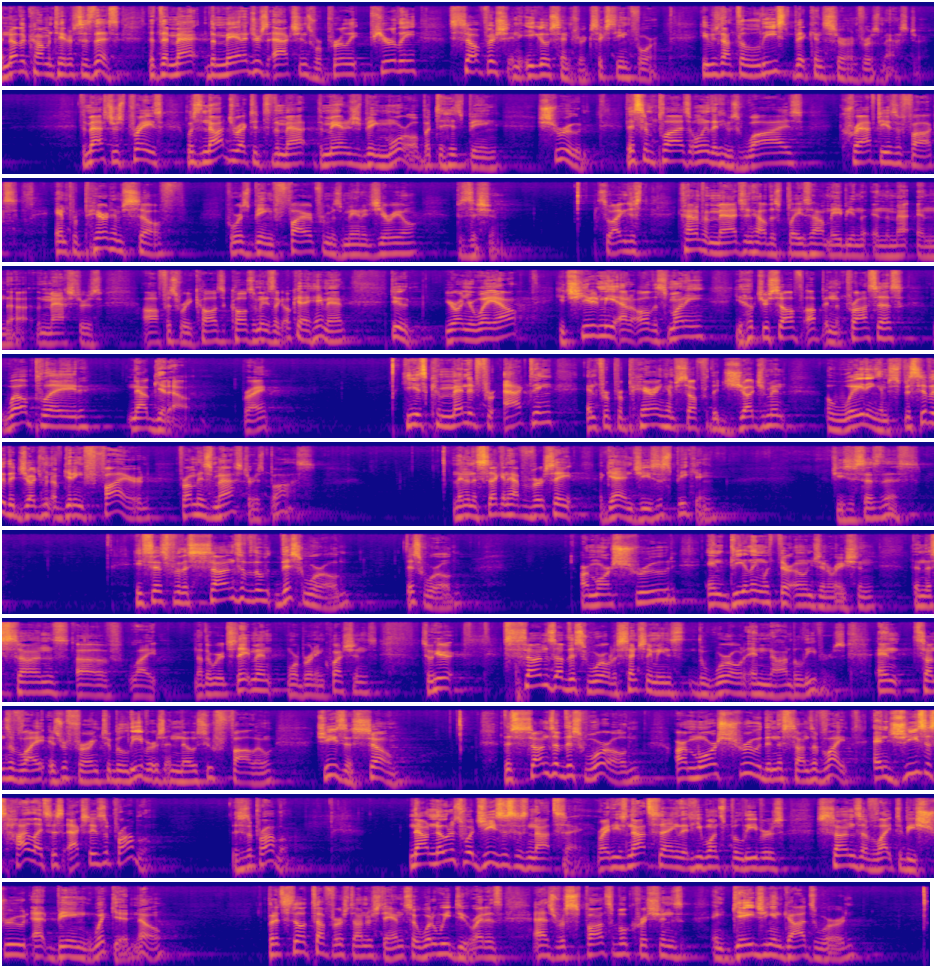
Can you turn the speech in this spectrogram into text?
Another commentator says this that the, ma- the manager's actions were purely, purely selfish and egocentric. 16.4. He was not the least bit concerned for his master. The master's praise was not directed to the, ma- the manager being moral, but to his being shrewd. This implies only that he was wise, crafty as a fox, and prepared himself for his being fired from his managerial position. So I can just kind of imagine how this plays out maybe in the, in the, ma- in the, the master's office where he calls, calls him in. He's like, okay, hey man, dude, you're on your way out. You cheated me out of all this money. You hooked yourself up in the process. Well played. Now get out right? He is commended for acting and for preparing himself for the judgment awaiting him, specifically the judgment of getting fired from his master, his boss. And then in the second half of verse 8, again, Jesus speaking, Jesus says this. He says, For the sons of the, this world, this world, are more shrewd in dealing with their own generation than the sons of light. Another weird statement, more burning questions. So here, sons of this world essentially means the world and non believers. And sons of light is referring to believers and those who follow Jesus. So, the sons of this world are more shrewd than the sons of light. And Jesus highlights this actually as a problem. This is a problem. Now, notice what Jesus is not saying, right? He's not saying that he wants believers, sons of light, to be shrewd at being wicked. No. But it's still a tough verse to understand. So, what do we do, right? As, as responsible Christians engaging in God's word,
